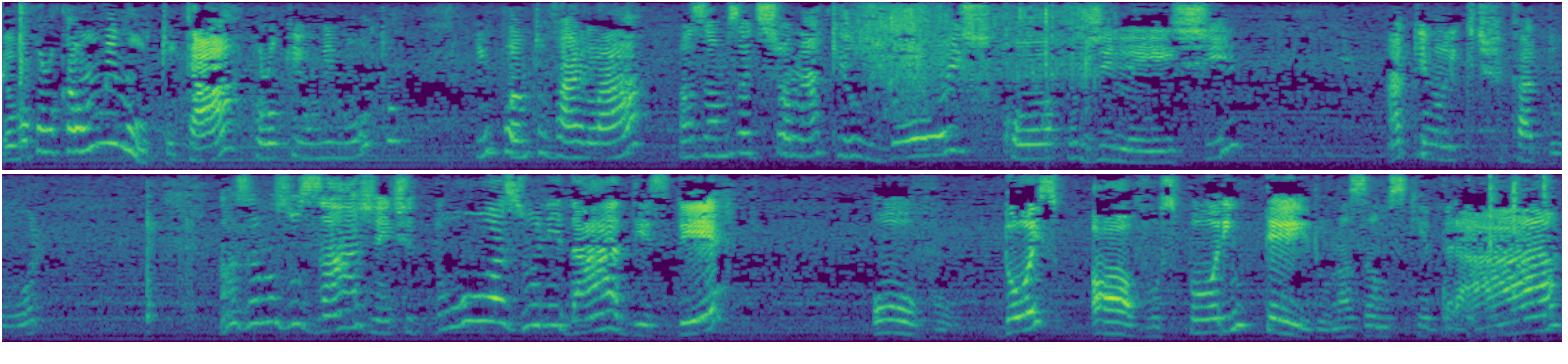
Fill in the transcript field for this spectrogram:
Eu vou colocar um minuto, tá? Coloquei um minuto. Enquanto vai lá, nós vamos adicionar aqui os dois copos de leite aqui no liquidificador. Nós vamos usar, gente, duas unidades de ovo. Dois ovos por inteiro. Nós vamos quebrar.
